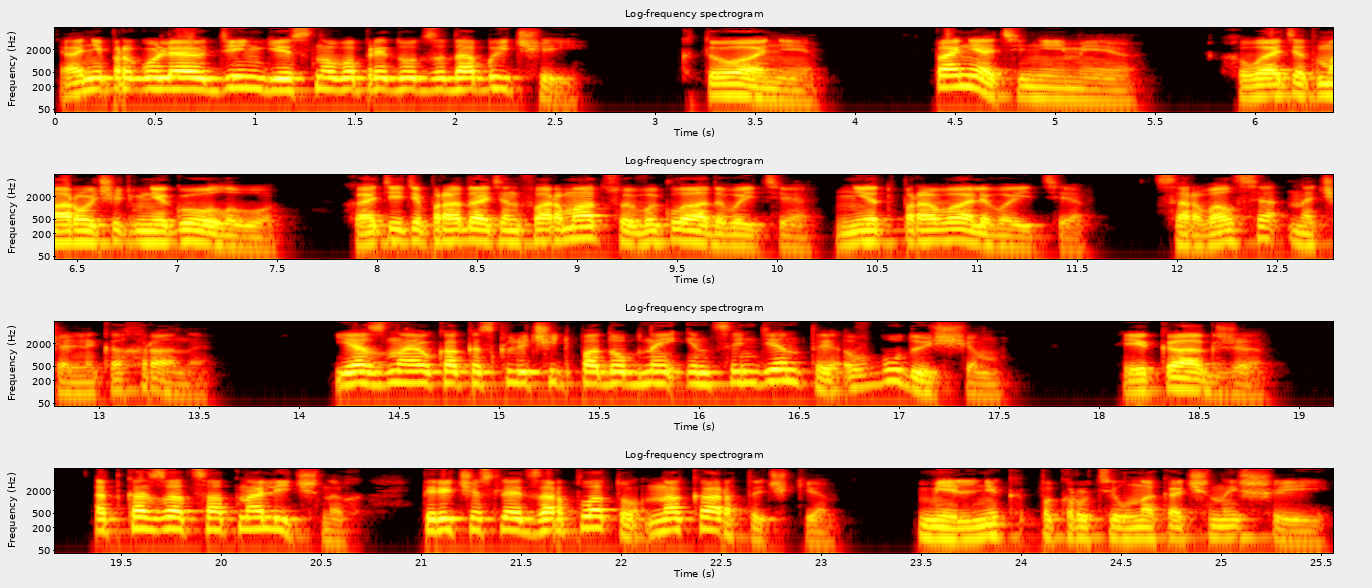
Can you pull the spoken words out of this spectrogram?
Они прогуляют деньги и снова придут за добычей». «Кто они?» «Понятия не имею». «Хватит морочить мне голову. Хотите продать информацию, выкладывайте. Нет, проваливайте. Сорвался начальник охраны. Я знаю, как исключить подобные инциденты в будущем. И как же? Отказаться от наличных, перечислять зарплату на карточке. Мельник покрутил накачанной шеей,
